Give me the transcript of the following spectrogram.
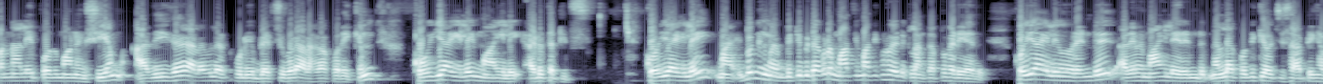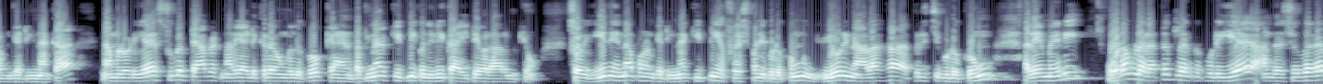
பண்ணாலே போதுமான விஷயம். அதிக அளவில் இருக்கக்கூடிய பிளட் சுகரை அழகாக குறைக்கும். கொய்யா இலை மா இலை அடுத்த டிப்ஸ் கொய்யா இலை மா- இப்போ நீங்க பிட்டு பிட்டா கூட மாத்தி மாத்தி கூட எடுக்கலாம். தப்பு கிடையாது. கொய்யா இலை ரெண்டு அதே மாதிரி மா இலை ரெண்டு. நல்லா கொதிக்க வச்சு சாப்பிட்டீங்க அப்படின்னு கேட்டீங்கன்னாக்கா நம்மளுடைய சுகர் டேப்லெட் நிறைய எடுக்கிறவங்களுக்கோ கே- பார்த்தீங்கன்னா கிட்னி கொஞ்சம் வீக் ஆகிட்டே வர ஆரம்பிக்கும். ஸோ இது என்ன பண்ணணும்னு கேட்டிங்கன்னா கிட்னியை ஃப்ரெஷ் பண்ணி கொடுக்கும் யூரின் அழகாக பிரித்து கொடுக்கும். அதேமாரி உடம்புல ரத்தத்தில் இருக்கக்கூடிய அந்த சுகரை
